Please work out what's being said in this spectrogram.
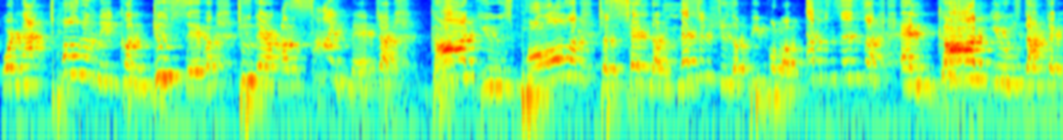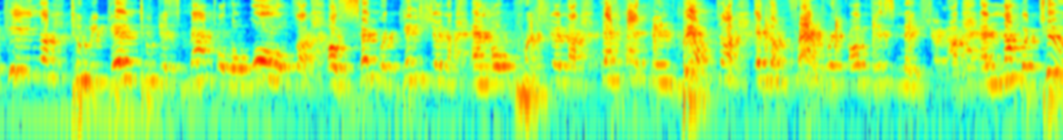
were not totally conducive to their assignment, God used Paul to send a message to the people of Ephesus, and God used Dr. King to begin to dismantle the walls of segregation and oppression that had been built in the fabric of this nation. And number two,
